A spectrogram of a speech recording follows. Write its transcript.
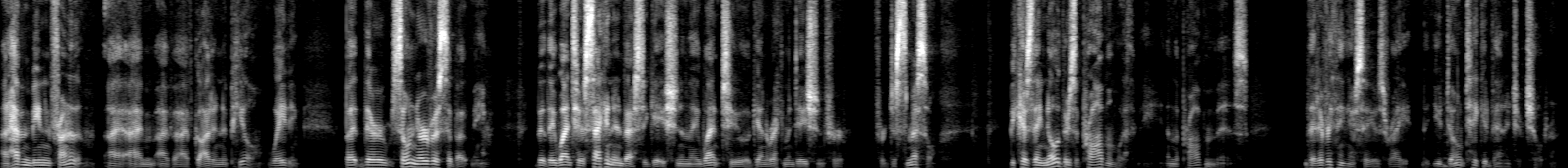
I haven't been in front of them. I, have I've got an appeal waiting, but they're so nervous about me that they went to a second investigation and they went to again a recommendation for for dismissal because they know there's a problem with me. And the problem is that everything I say is right that you don't take advantage of children.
